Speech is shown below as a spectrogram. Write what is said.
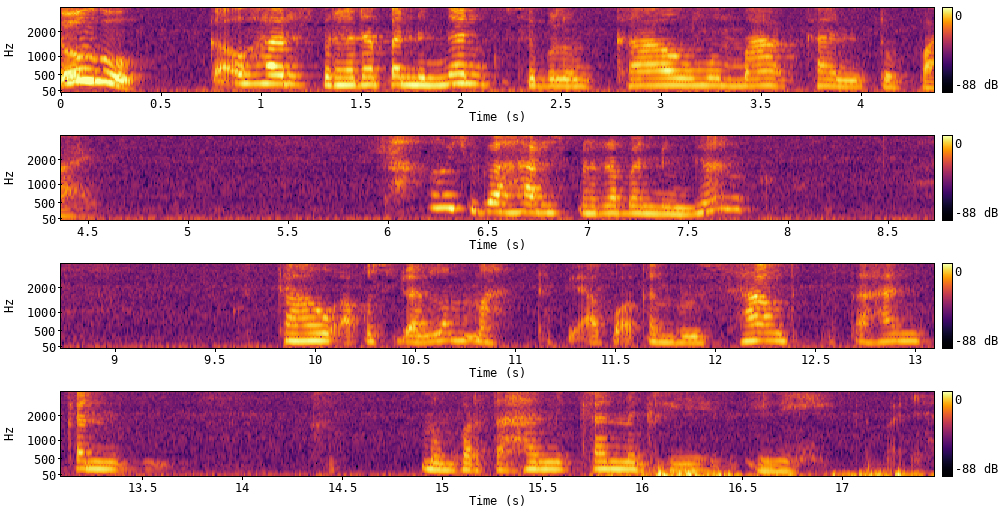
Tunggu! Kau harus berhadapan denganku sebelum kau memakan tupai. Kau juga harus berhadapan denganku. Tahu aku sudah lemah, tapi aku akan berusaha untuk mempertahankan mempertahankan negeri ini, katanya.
